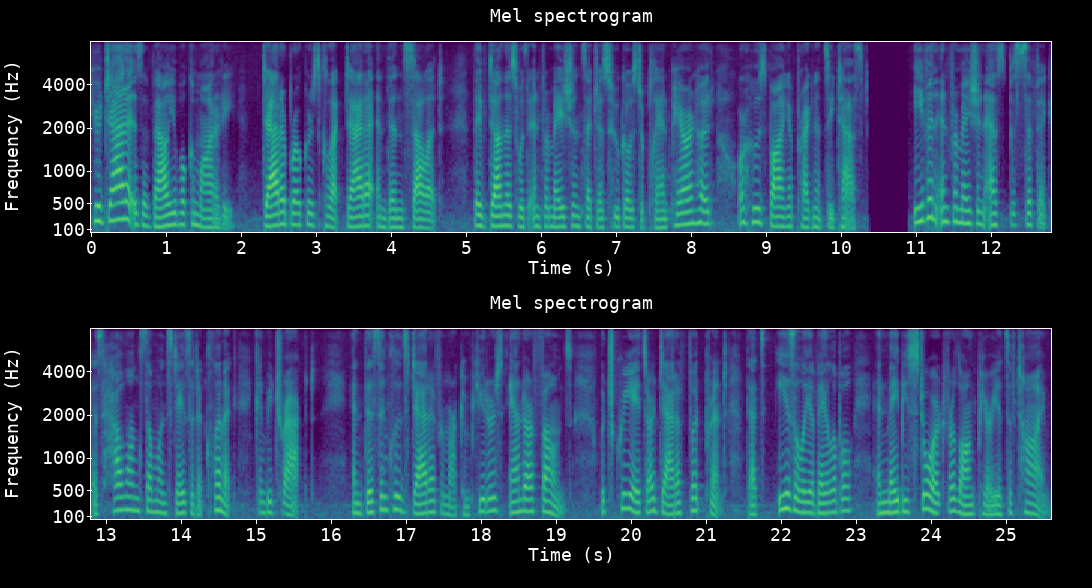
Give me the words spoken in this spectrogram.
Your data is a valuable commodity. Data brokers collect data and then sell it. They've done this with information such as who goes to Planned Parenthood or who's buying a pregnancy test. Even information as specific as how long someone stays at a clinic can be tracked. And this includes data from our computers and our phones, which creates our data footprint that's easily available and may be stored for long periods of time.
